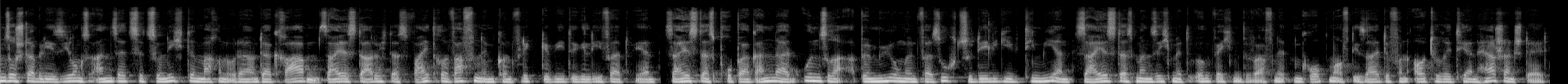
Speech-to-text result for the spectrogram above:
unsere Stabilisierungsansätze zunichte machen oder untergraben. Sei es dadurch, dass weitere Waffen in Konfliktgebiete geliefert werden, sei es, dass Propaganda unsere Bemühungen versucht zu delegitimieren, sei es, dass man sich mit irgendwelchen bewaffneten Gruppen auf die Seite von autoritären Herrschern stellt.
